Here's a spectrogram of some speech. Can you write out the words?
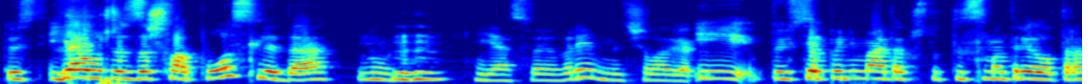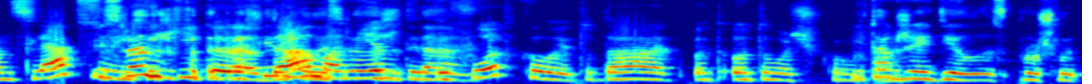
То есть я уже зашла после, да, ну, Мгм. я своевременный человек. И, то есть я понимаю так, что ты смотрела трансляцию, И и, же какие-то, да, же, моменты да. ты фоткала, и туда, это, это очень круто. Ну, также я делала с прошлой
